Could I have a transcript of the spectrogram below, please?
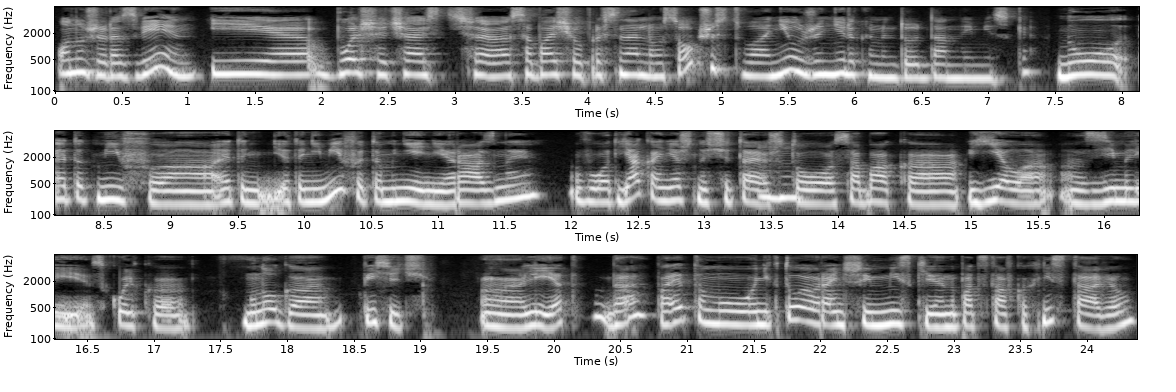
он уже развеян, и большая часть э, собачьего профессионального сообщества, они уже не рекомендуют данные миски. Ну, этот миф, э, это, это не миф, это мнения разные. Вот. Я, конечно, считаю, угу. что собака ела с земли сколько много тысяч лет, да, поэтому никто раньше миски на подставках не ставил.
